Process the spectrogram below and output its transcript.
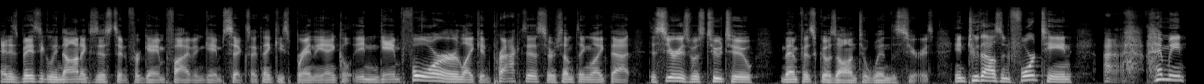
and is basically non-existent for game 5 and game 6. I think he sprained the ankle in game 4 or like in practice or something like that. The series was 2-2. Memphis goes on to win the series. In 2014, I, I mean,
